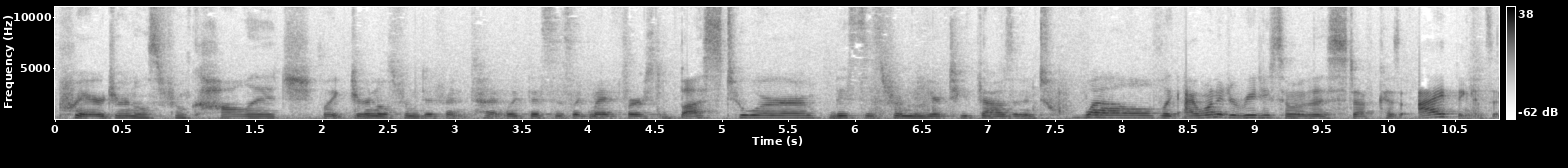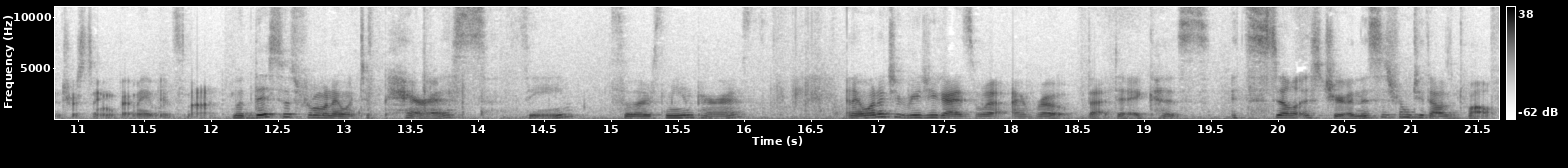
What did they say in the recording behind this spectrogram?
prayer journals from college, like journals from different times. Like this is like my first bus tour. This is from the year 2012. Like I wanted to read you some of this stuff because I think it's interesting, but maybe it's not. But this was from when I went to Paris. See? So there's me in Paris. And I wanted to read you guys what I wrote that day because it still is true. And this is from 2012.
